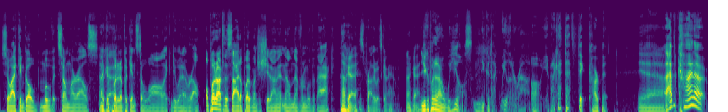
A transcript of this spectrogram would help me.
so I can go move it somewhere else. I can Okay. put it up against a wall. I can do whatever. I'll, I'll put it off to the side. I'll put a bunch of shit on it, and I'll never move it back. Okay. That's probably what's gonna happen. Okay. You could put it on wheels and you could like wheel it around. Oh yeah, but I got that thick carpet. Yeah. I'm kind of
